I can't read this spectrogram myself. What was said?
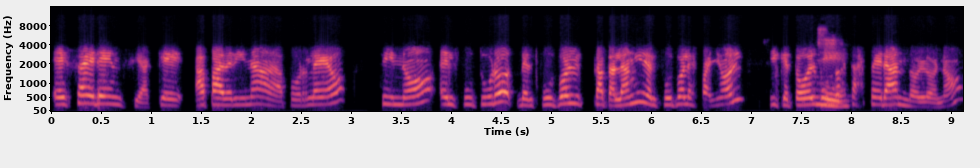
esa herencia que apadrinada por Leo, sino el futuro del fútbol catalán y del fútbol español y que todo el mundo está esperándolo, ¿no?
